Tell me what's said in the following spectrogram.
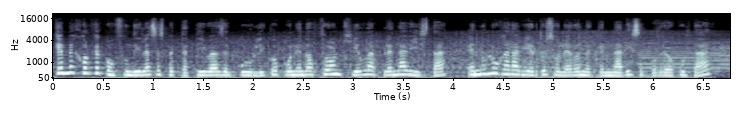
¿Qué mejor que confundir las expectativas del público poniendo a Thornhill a plena vista en un lugar abierto y soleado en el que nadie se podría ocultar?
